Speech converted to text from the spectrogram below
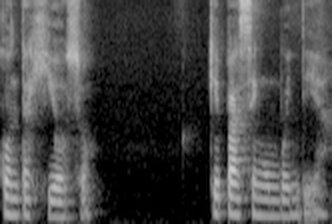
contagioso. Que pasen un buen día.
